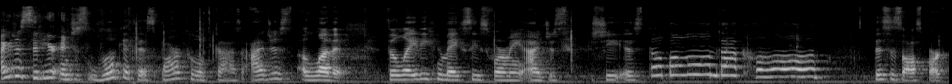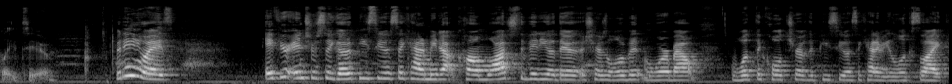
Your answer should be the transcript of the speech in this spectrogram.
I could just sit here and just look at this sparkles, guys. I just I love it. The lady who makes these for me, I just, she is thebomb.com. This is all sparkly too. But anyways, if you're interested, go to PCOSacademy.com. Watch the video there that shares a little bit more about what the culture of the PCOS Academy looks like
